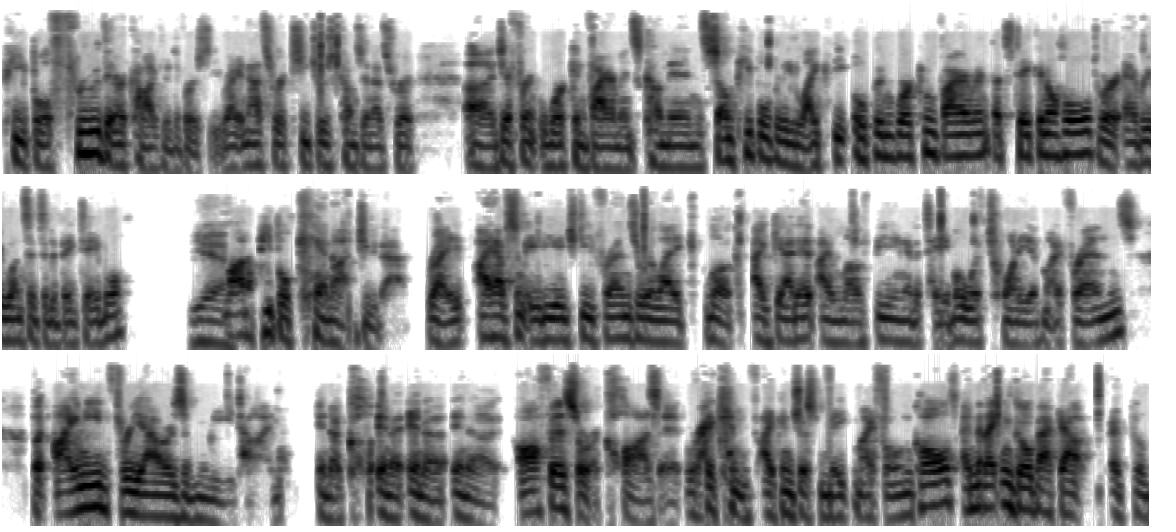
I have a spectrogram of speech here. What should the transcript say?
people through their cognitive diversity, right? And that's where teachers comes in. That's where uh, different work environments come in. Some people really like the open work environment that's taken a hold, where everyone sits at a big table. Yeah, a lot of people cannot do that, right? I have some ADHD friends who are like, "Look, I get it. I love being at a table with twenty of my friends, but I need three hours of me time." In a, in a in a in a office or a closet where I can I can just make my phone calls and then I can go back out at the,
